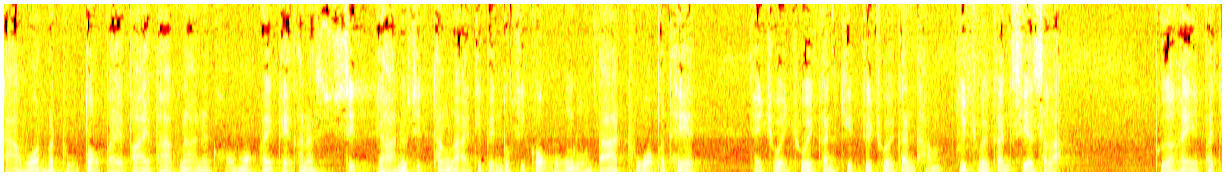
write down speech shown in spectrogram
ถาวรวัตถุต่อไปภายภาคหน้านั้นขอมอบให้แก่คณะสิทธิานุสิทธิ์ทั้งหลายที่เป็นลูกศิษย์ขององค์หลวงตาทั่วประเทศ ให้ช่วยช่วยกันคิดช่วยช่วยกันทำช่วยช่วยกันเสียสละ เพื่อให้พระเจ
